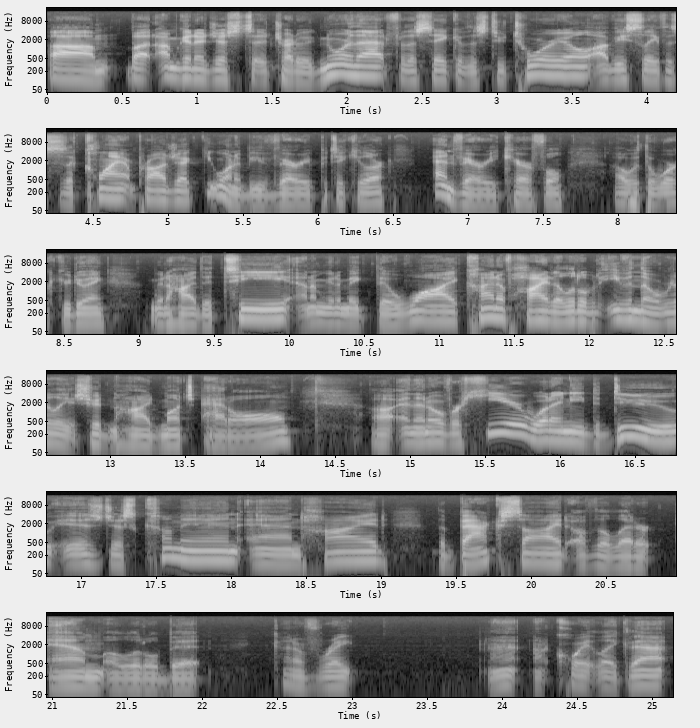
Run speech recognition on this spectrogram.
Um, but I'm going to just uh, try to ignore that for the sake of this tutorial. Obviously, if this is a client project, you want to be very particular and very careful uh, with the work you're doing. I'm going to hide the T and I'm going to make the Y kind of hide a little bit, even though really it shouldn't hide much at all. Uh, and then over here, what I need to do is just come in and hide the backside of the letter M a little bit. Kind of right, eh, not quite like that.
